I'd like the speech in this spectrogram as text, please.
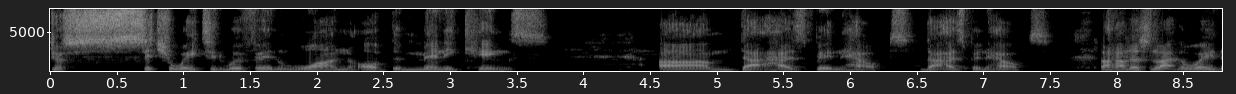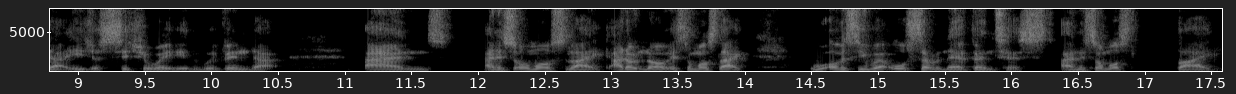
just situated within one of the many kings um, that has been helped. That has been helped. Like I just like the way that he's just situated within that, and and it's almost like I don't know. It's almost like obviously we're all Seventh Day Adventists, and it's almost like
